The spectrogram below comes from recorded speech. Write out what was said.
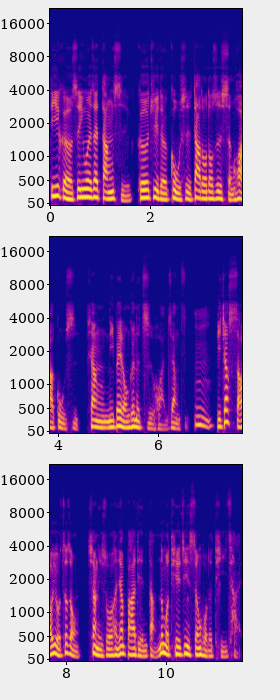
第一个是因为在当时歌剧的故事大多都是神话故事，像尼贝龙根的指环这样子，嗯，比较少有这种像你说很像八点档那么贴近生活的题材。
